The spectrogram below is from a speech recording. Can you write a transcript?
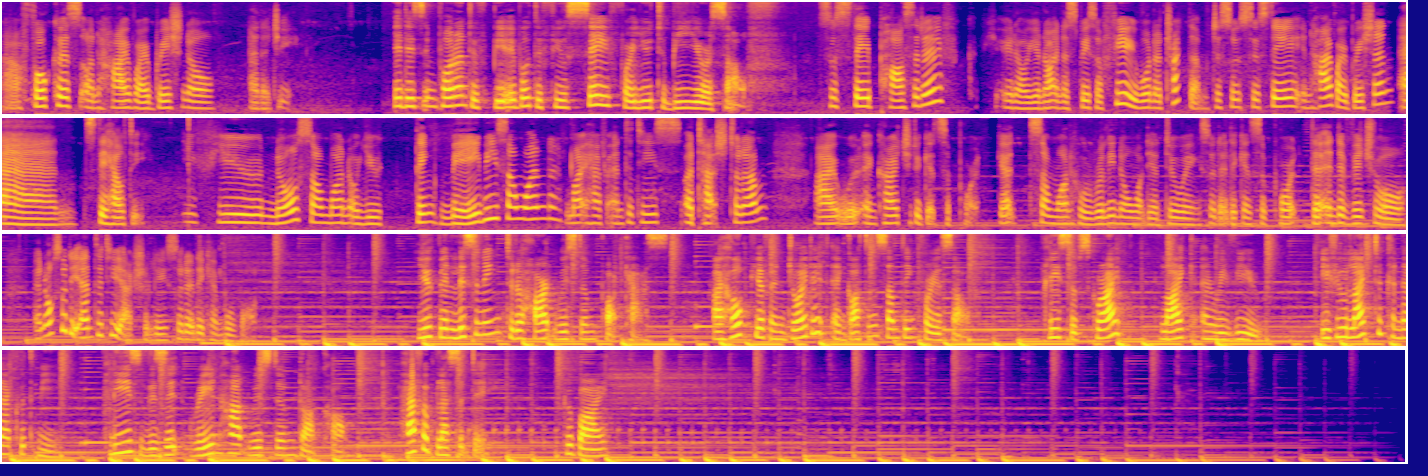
uh, focus on high vibrational energy it is important to be able to feel safe for you to be yourself. So stay positive. You know, you're not in a space of fear, you won't attract them. Just so, so stay in high vibration and stay healthy. If you know someone or you think maybe someone might have entities attached to them, I would encourage you to get support. Get someone who really know what they're doing so that they can support the individual and also the entity actually so that they can move on. You've been listening to the Heart Wisdom Podcast. I hope you have enjoyed it and gotten something for yourself. Please subscribe, like, and review. If you'd like to connect with me, please visit rainheartwisdom.com. Have a blessed day. Goodbye.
